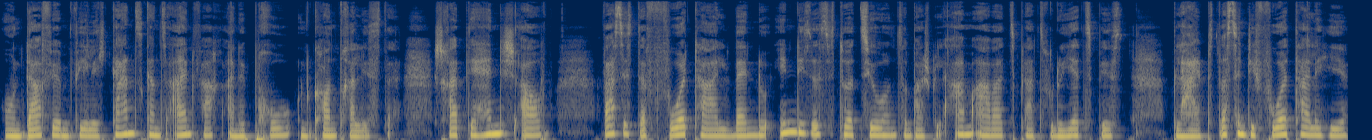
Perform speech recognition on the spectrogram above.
Und dafür empfehle ich ganz, ganz einfach eine Pro- und Kontraliste. Schreib dir händisch auf, was ist der Vorteil, wenn du in dieser Situation, zum Beispiel am Arbeitsplatz, wo du jetzt bist, bleibst? Was sind die Vorteile hier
